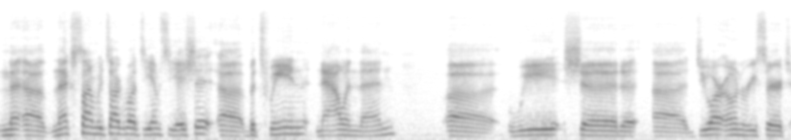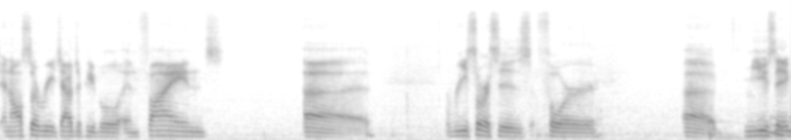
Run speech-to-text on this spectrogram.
ne- uh, next time we talk about DMCA shit, uh, between now and then, uh, we should uh, do our own research and also reach out to people and find uh, resources for uh, music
